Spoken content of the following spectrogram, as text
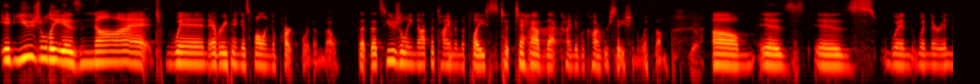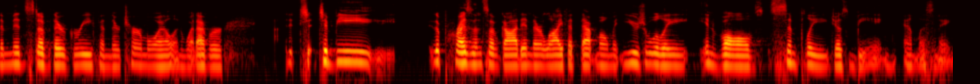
it usually is not when everything is falling apart for them, though. That, that's usually not the time and the place to, to have that kind of a conversation with them. Um, is is when when they're in the midst of their grief and their turmoil and whatever, to, to be the presence of God in their life at that moment usually involves simply just being and listening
